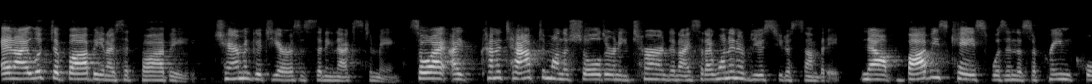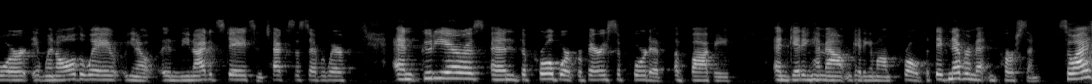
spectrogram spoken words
And I looked at Bobby and I said, Bobby, Chairman Gutierrez is sitting next to me. So I, I kind of tapped him on the shoulder and he turned and I said, I want to introduce you to somebody. Now, Bobby's case was in the Supreme Court. It went all the way, you know, in the United States and Texas, everywhere. And Gutierrez and the parole board were very supportive of Bobby and getting him out and getting him on parole, but they've never met in person. So I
